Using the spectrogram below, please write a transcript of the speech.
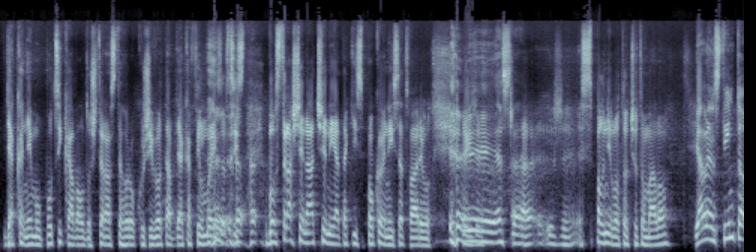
vďaka nemu pocikával do 14. roku života, vďaka filmu Exorcist. Bol strašne nadšený a taký spokojný sa tváril. Takže, Jasné. eh, že splnilo to, čo to malo. Ja len s týmto,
